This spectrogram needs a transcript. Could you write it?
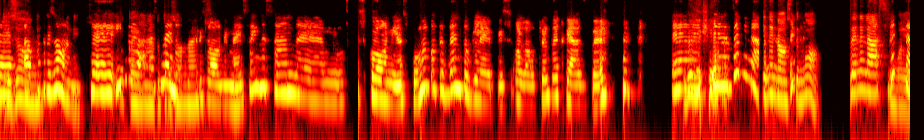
ε, τριζόνι. από τριζόνι. Και είναι αλεσμένο το τριζόνι μέσα. Είναι σαν ε, σκόνη, ας πούμε, οπότε δεν το βλέπεις ολόκληρο, δεν χρειάζεται. Ε, δεν είναι Είναι νόστιμο. Δεν είναι άσχημο, λέει.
